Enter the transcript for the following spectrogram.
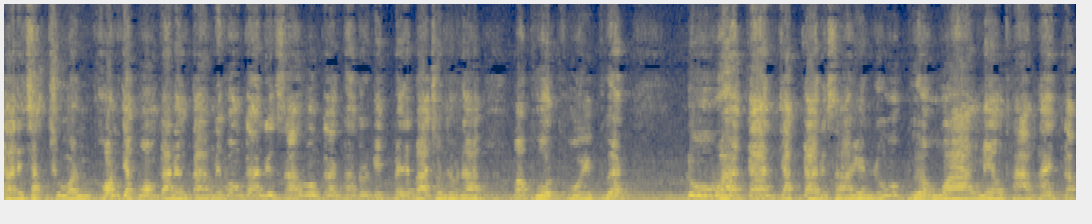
การชักชวน คนจากวงการต่างๆ ในวงการศึกษาวงการภาคธุรกิจแม้แต่ประชาชนธรรมดามาพูดคุยเพื่อดูว่าการจัดการศึกษาเรียนรู้ เพื่อวางแนวทางให้กับ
